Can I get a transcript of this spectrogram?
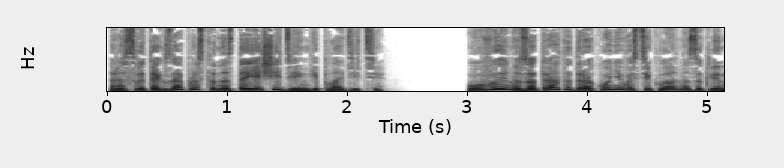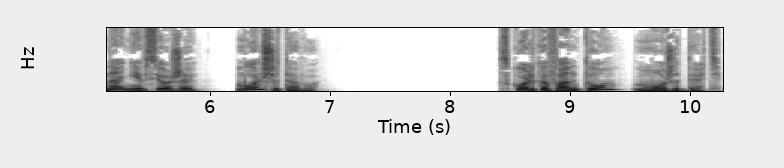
раз вы так запросто настоящие деньги плодите. Увы, но затраты драконьего стекла на заклинание все же больше того. «Сколько фантом может дать?»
